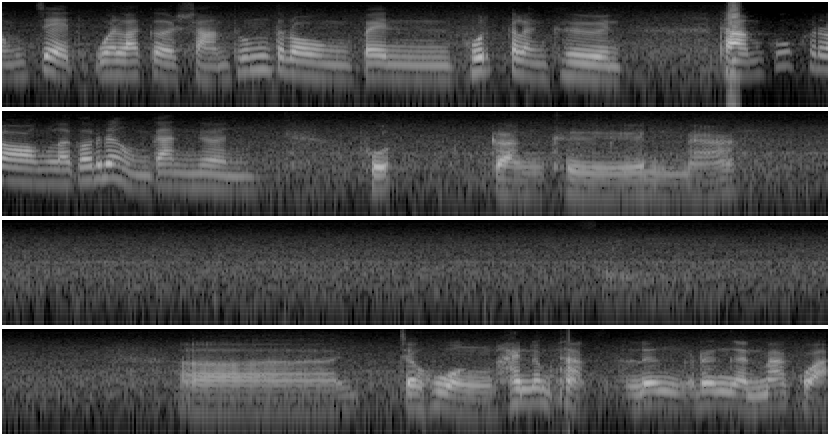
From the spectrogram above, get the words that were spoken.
2527 เวลาเกิด 3 ทุ่มตรงเป็นพุธกลางคืน ถามคู่ครองแล้วก็เรื่องของการเงิน พุธกลางคืนนะเอ่อจะห่วงให้น้ำหนักเรื่องเรื่องเงินมากกว่า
